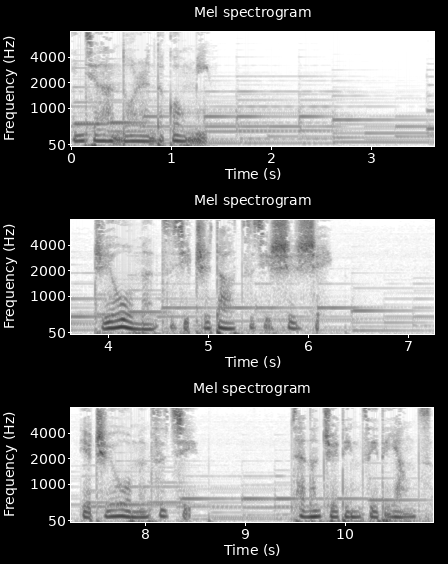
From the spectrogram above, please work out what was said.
引起了很多人的共鸣：只有我们自己知道自己是谁，也只有我们自己，才能决定自己的样子。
